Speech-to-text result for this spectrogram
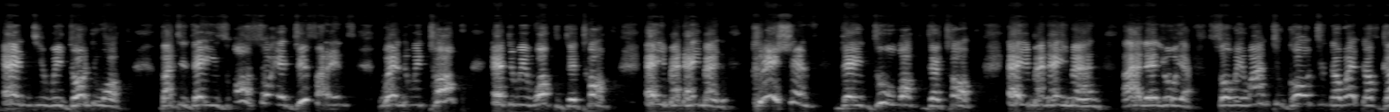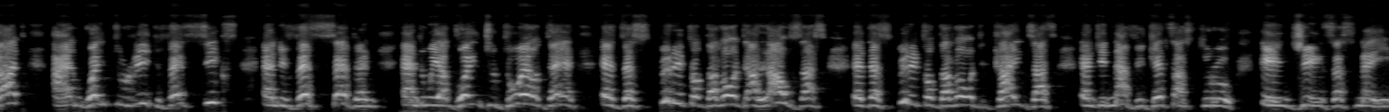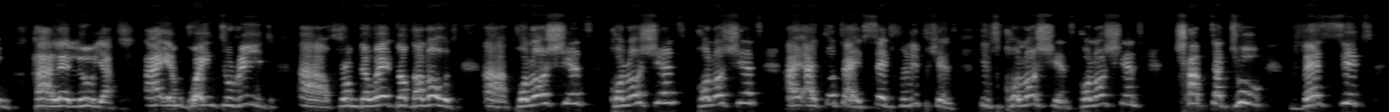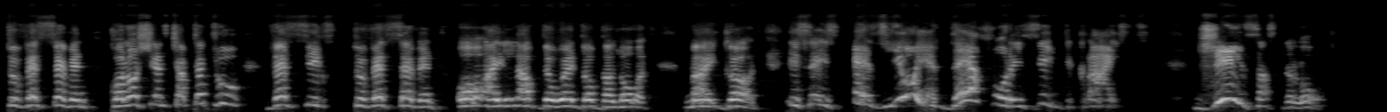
and we don't walk. But there is also a difference when we talk and we walk the talk. Amen. Amen. Christians, they do walk the talk. Amen. Amen. Hallelujah. So we want to go to the word of God. I am going to read verse 6 and verse 7, and we are going to dwell there as the Spirit of the Lord allows us, as the Spirit of the Lord guides us and He navigates us through in Jesus' name. Hallelujah. I am going to read uh, from the word of the Lord, uh, Colossians, Colossians, Colossians. I, I thought I had said Philippians. It's Colossians, Colossians chapter 2, verse 6 to verse 7. Colossians chapter 2, verse 6 to verse 7. Oh, I love the word of the Lord. My God. It says, As you have therefore received Christ, Jesus the Lord,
